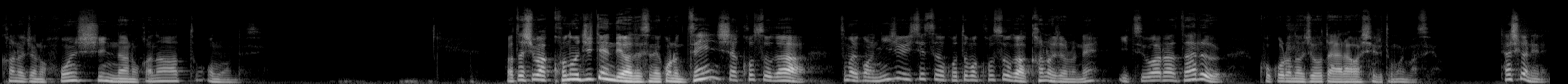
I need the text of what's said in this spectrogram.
彼女の本心なのかなと思うんですよ。私はこの時点ではですねこの前者こそがつまりこの21節の言葉こそが彼女のね、偽らざる心の状態を表していると思いますよ。確かにね、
